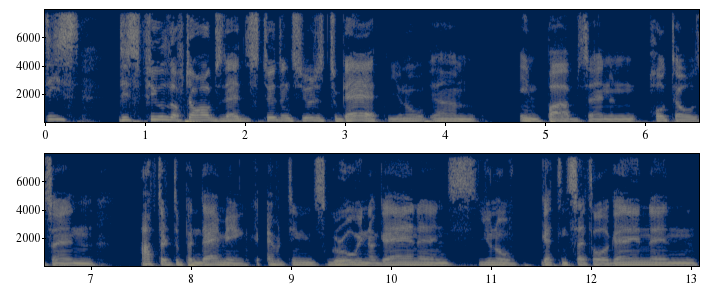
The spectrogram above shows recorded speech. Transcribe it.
this this field of jobs that students used to get. You know, um, in pubs and in hotels, and after the pandemic, everything's growing again, and you know getting settled again, and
